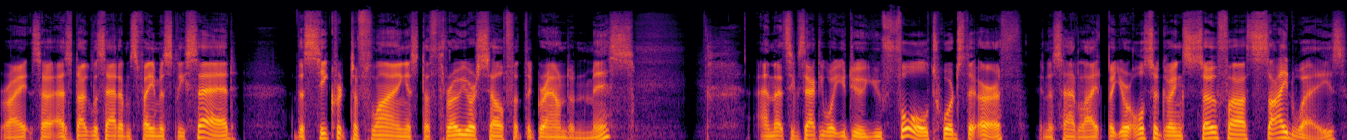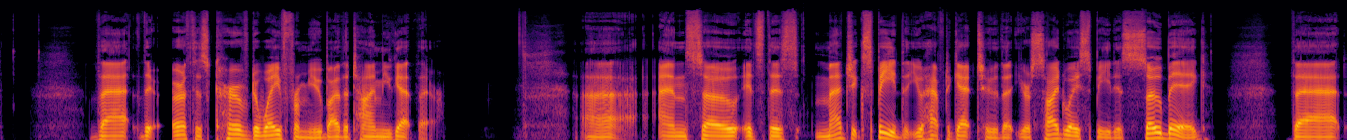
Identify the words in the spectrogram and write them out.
Right. So as Douglas Adams famously said, the secret to flying is to throw yourself at the ground and miss. And that's exactly what you do. You fall towards the Earth in a satellite, but you're also going so far sideways that the Earth is curved away from you by the time you get there. Uh, and so it's this magic speed that you have to get to that your sideways speed is so big that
